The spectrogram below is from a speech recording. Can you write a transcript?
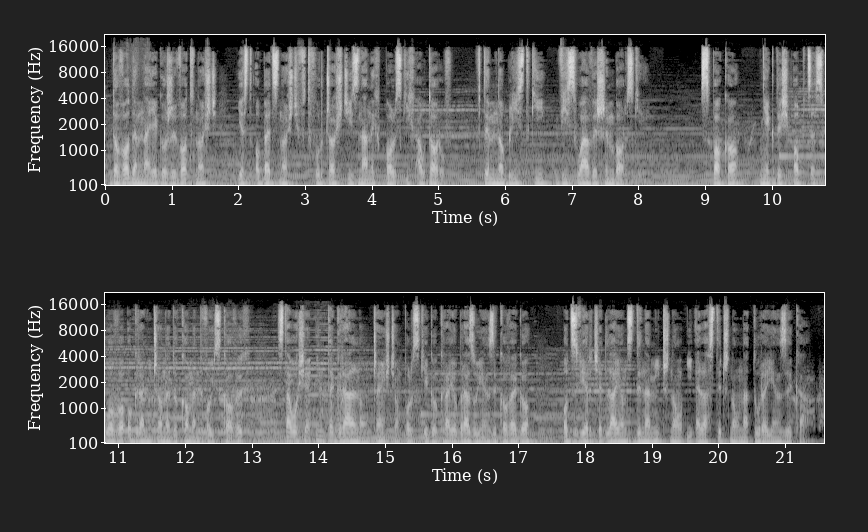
Dowodem na jego żywotność jest obecność w twórczości znanych polskich autorów, w tym noblistki Wisławy Szymborskiej. Spoko, niegdyś obce słowo ograniczone do komend wojskowych, stało się integralną częścią polskiego krajobrazu językowego, odzwierciedlając dynamiczną i elastyczną naturę języka.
